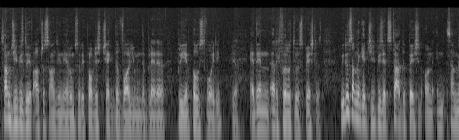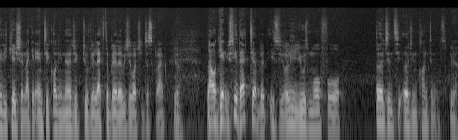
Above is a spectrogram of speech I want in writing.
Some GPs do have ultrasound in their room, so they probably just check the volume in the bladder pre and post voiding, Yeah. and then a referral to a specialist. We do something at GPs that start the patient on in some medication like an anticholinergic to relax the bladder, which is what she described. Yeah. Now, again, you see that tablet is really used more for urgency, urgent continence. Yeah.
